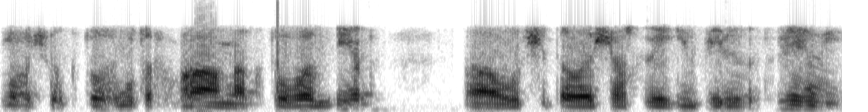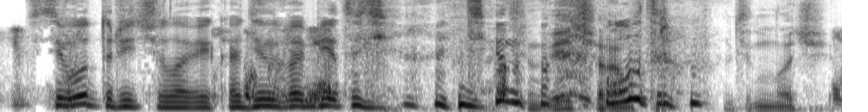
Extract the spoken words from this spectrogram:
ночью, кто утром рано, кто в обед, а, учитывая сейчас летний период времени. Всего три человека. Один в обед, один, один Вечером. утром. Один ночью.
